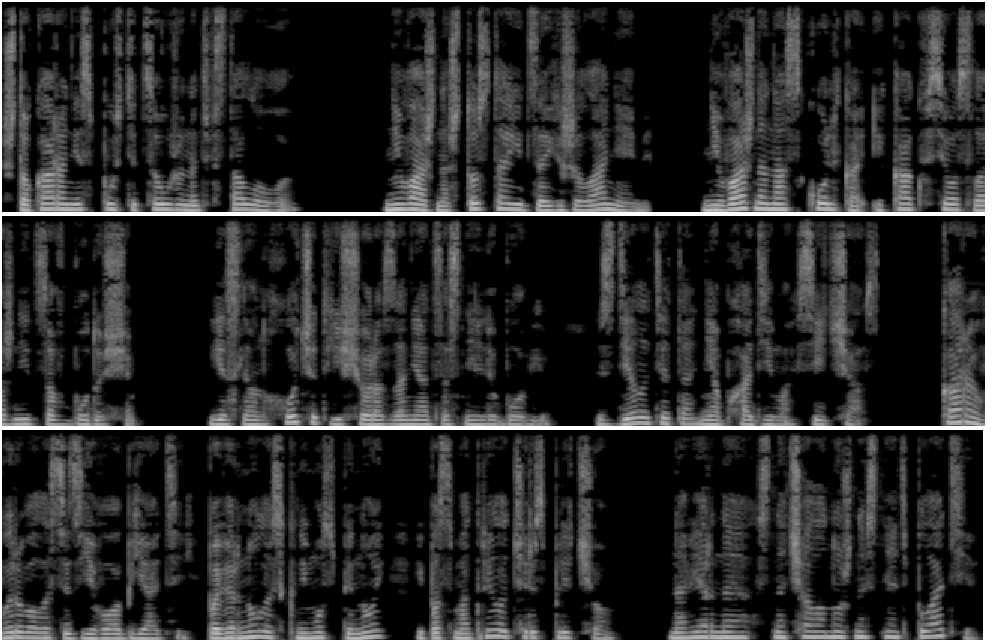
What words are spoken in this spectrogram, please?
что Кара не спустится ужинать в столовую. Неважно, что стоит за их желаниями, неважно, насколько и как все осложнится в будущем. Если он хочет еще раз заняться с ней любовью, сделать это необходимо сейчас. Кара вырвалась из его объятий, повернулась к нему спиной и посмотрела через плечо. «Наверное, сначала нужно снять платье?»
